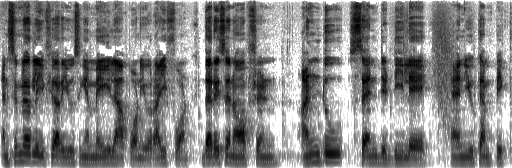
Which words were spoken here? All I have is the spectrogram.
And similarly, if you are using a mail app on your iPhone, there is an option undo send delay and you can pick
